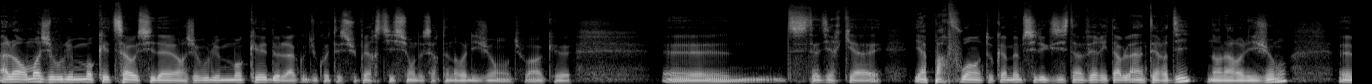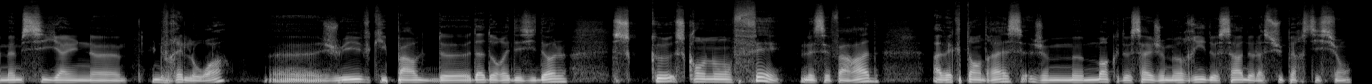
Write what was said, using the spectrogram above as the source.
alors moi j'ai voulu me moquer de ça aussi d'ailleurs. J'ai voulu me moquer du côté superstition de certaines religions, tu vois que c'est-à-dire qu'il y a, parfois, en tout cas, même s'il existe un véritable interdit dans la religion, euh, même s'il y a une, euh, vraie loi euh, juive qui parle d'adorer des idoles, ce que ce qu'en ont fait les séfarades, avec tendresse, je me moque de ça et je me ris de ça, de la superstition,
